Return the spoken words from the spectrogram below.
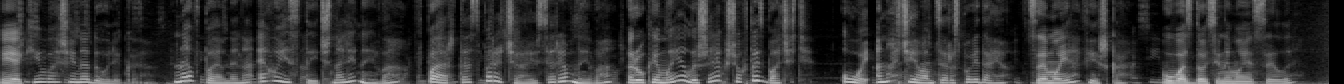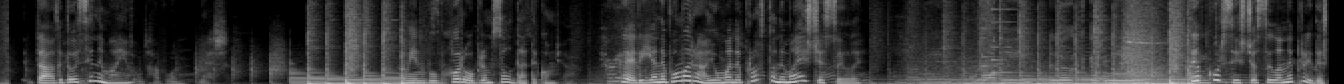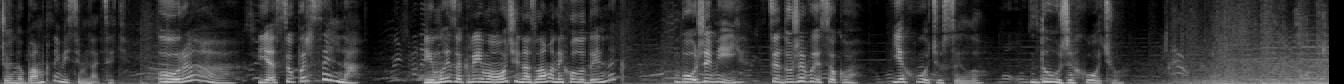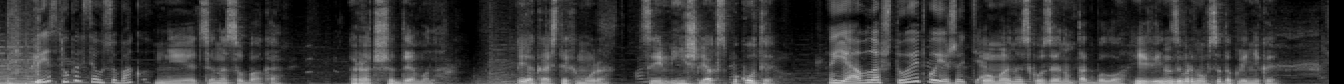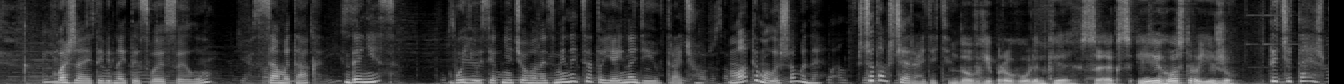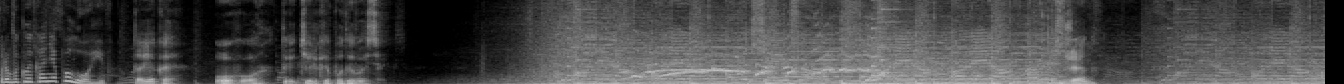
Які ваші недоліки? Невпевнена, егоїстична, лінива, вперта, сперечаюся, ревнива. Руки мию лише якщо хтось бачить. Ой, а нащо я вам це розповідаю? Це моя фішка. У вас досі немає сили? Так, досі не маю. Він був хоробрим солдатиком. Керрі, я не помираю, у мене просто немає ще сили. Ти в курсі, що сила не прийде, щойно бамкне 18? Ура! Я суперсильна! І ми закриємо очі на зламаний холодильник? Боже мій, це дуже високо. Я хочу силу. Дуже хочу. Ти втупився у собаку? Ні, це не собака. Радше демон. Якась ти хмура. Це мій шлях спокути. Я влаштую твоє життя. У мене з кузеном так було, і він звернувся до клініки. Бажаєте віднайти свою силу? Саме так, Деніс? Боюсь, як нічого не зміниться, то я й надію втрачу. Матиму лише мене. Що там ще радять? Довгі прогулянки, секс і гостру їжу. Ти читаєш про викликання пологів. Та яке? Ого, ти тільки подивись. Джен,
